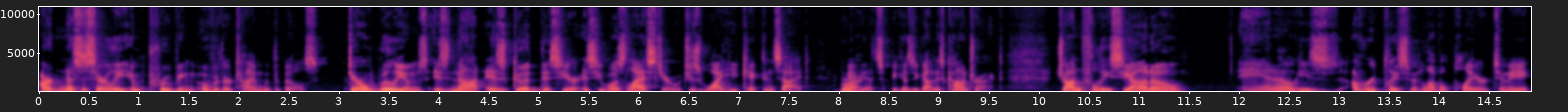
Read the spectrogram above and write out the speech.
aren't necessarily improving over their time with the Bills. Daryl Williams is not as good this year as he was last year, which is why he kicked inside. Right. Maybe it's because he got his contract. Jon Feliciano, you know, he's a replacement level player to me.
